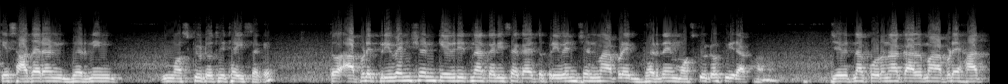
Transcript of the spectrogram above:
કે સાધારણ ઘરની મોસ્ક્યુટોથી થઈ શકે. તો આપણે પ્રિવેન્શન કેવી રીતના કરી શકાય? તો પ્રિવેન્શનમાં આપણે ઘરને મોસ્ક્યુટો ફ્રી રાખવાનું. જે રીતના કોરોના કાળમાં આપણે હાથ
